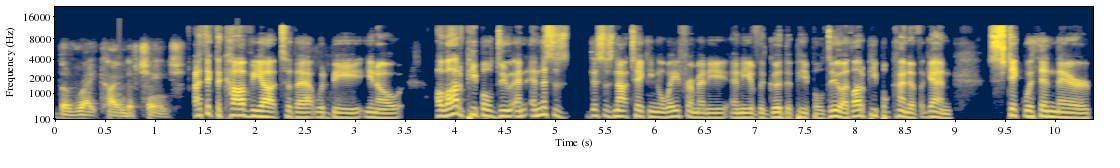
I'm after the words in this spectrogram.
the right kind of change. I think the caveat to that would be, you know, a lot of people do, and, and this is this is not taking away from any any of the good that people do. A lot of people kind of again stick within their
